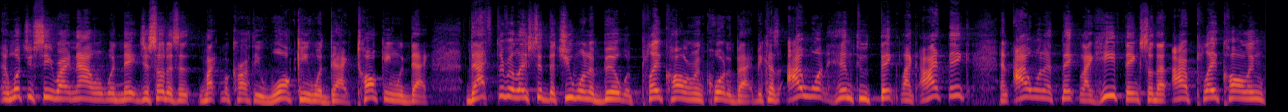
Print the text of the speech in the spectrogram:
And what you see right now with Nate just so this is Mike McCarthy walking with Dak, talking with Dak. That's the relationship that you want to build with play caller and quarterback because I want him to think like I think and I want to think like he thinks so that our play calling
